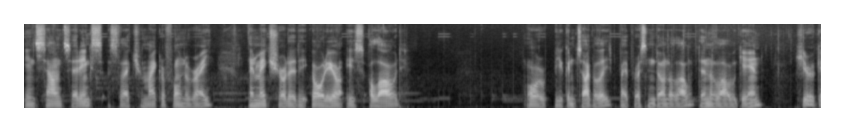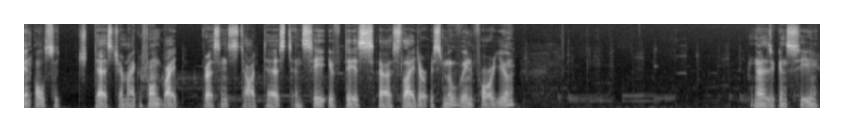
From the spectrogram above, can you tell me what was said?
in sound settings select your microphone array and make sure that the audio is allowed. Or you can toggle it by pressing don't allow then allow again. Here you can also test your microphone by pressing start test and see if this uh, slider is moving for you. And as you can see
